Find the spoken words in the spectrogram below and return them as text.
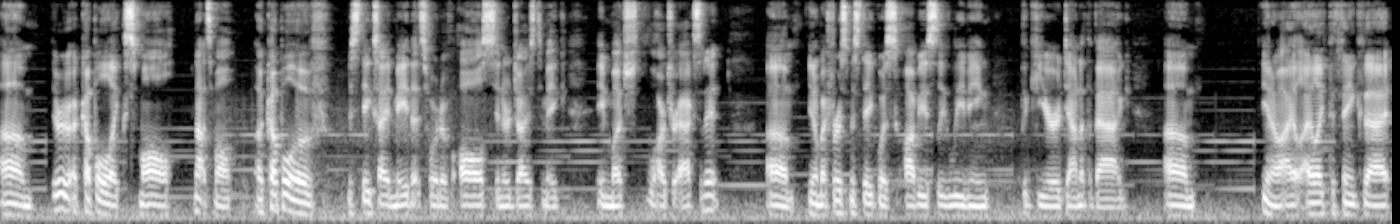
Um, there were a couple like small, not small, a couple of mistakes I had made that sort of all synergized to make a much larger accident. Um, you know, my first mistake was obviously leaving the gear down at the bag. Um, you know, I, I like to think that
